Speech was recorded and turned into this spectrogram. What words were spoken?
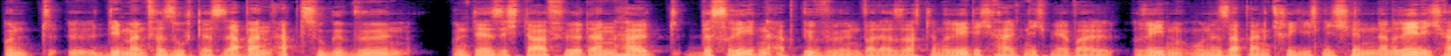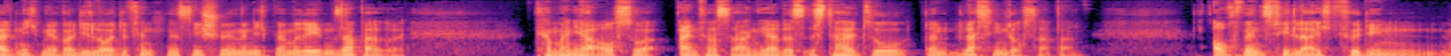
und äh, dem man versucht, das Sabbern abzugewöhnen und der sich dafür dann halt das Reden abgewöhnt, weil er sagt, dann rede ich halt nicht mehr, weil Reden ohne Sabbern kriege ich nicht hin, dann rede ich halt nicht mehr, weil die Leute finden es nicht schön, wenn ich beim Reden sabbere. Kann man ja auch so einfach sagen, ja, das ist halt so, dann lass ihn doch sabbern auch wenn es vielleicht für den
